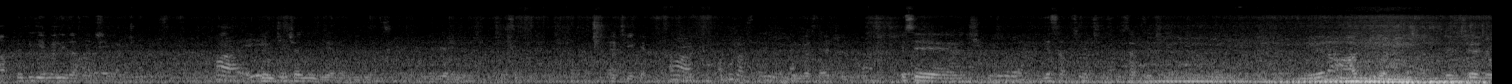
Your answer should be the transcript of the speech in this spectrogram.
आपको भी ये वाली ज़्यादा अच्छी लगी। हाँ ये चाहिए ठीक है। हाँ ठीक है। इसे ये सबसे अच्छी सबसे अच्छी ये ना हाथ की बनी है। इससे जो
